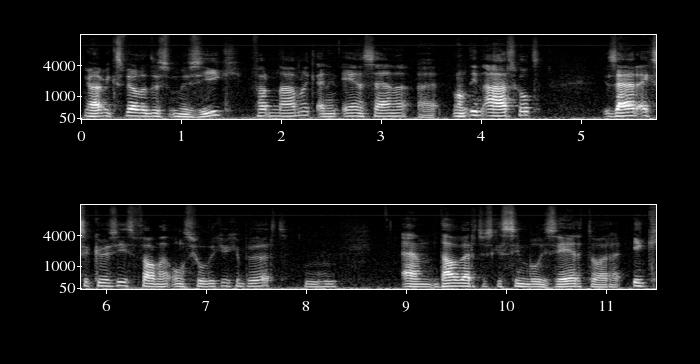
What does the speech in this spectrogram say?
Ja, ik speelde dus muziek voornamelijk. En in één scène, eh, want in Aarschot zijn er executies van eh, onschuldigen gebeurd. Mhm. En dat werd dus gesymboliseerd door eh, ik,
